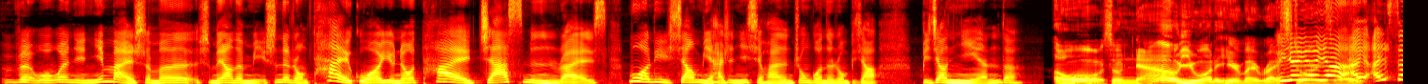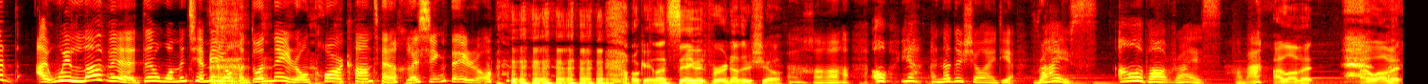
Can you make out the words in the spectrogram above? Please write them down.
不是，我问你，你买什么什么样的米？是那种泰国，you know，泰 jasmine rice 茉莉香米，还是你喜欢中国那种比较比较黏的 Oh, so now you want to hear my rice ？Yeah, yeah, stories, yeah. eh? I I said I we love it. 但我们前面有很多内容，core content 核心内容。 okay, let's save it for another show. 好好好。Oh, yeah, another show idea. Rice, all about rice. 好吗 I love it. I love it.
